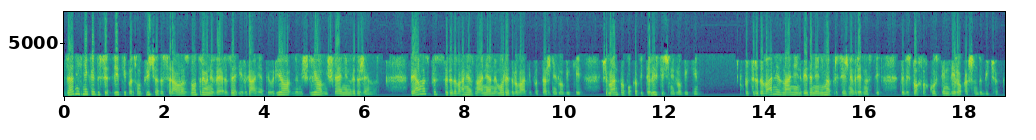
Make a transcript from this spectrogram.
Zadnjih nekaj desetletij pa smo priča, da se ravno znotraj univerze izganja teorijo, domišljijo, mišljenje in vedoželjnost. Dejavnost posredovanja znanja ne more delovati po tržni logiki, še manj pa po kapitalistični logiki. Posredovanje znanja in vedenja nima presežne vrednosti, da bi sploh lahko s tem delal kakšen dobiček.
